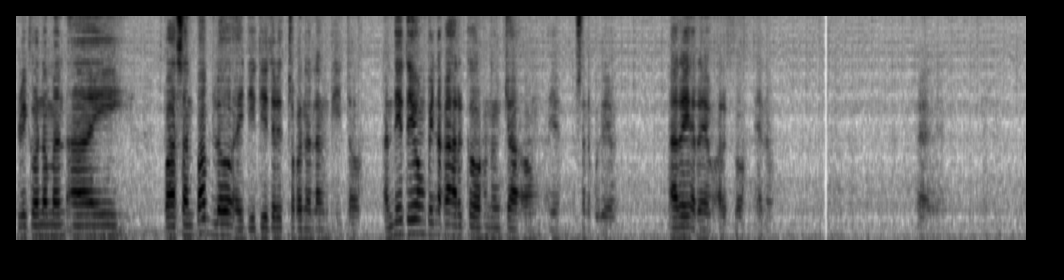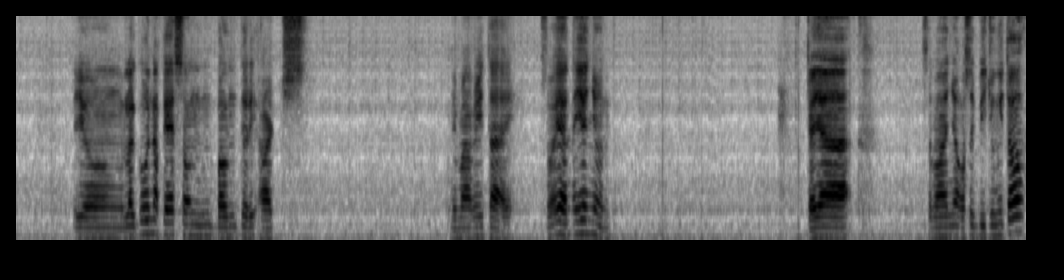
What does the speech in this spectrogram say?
Ikaw naman ay pa San Pablo, ay didiretso ka na lang dito. Andito yung pinaka-arko ng Chaong. Ayan, saan na ba yun? Are, are yung arko. Ayan o. Ayan. Yung Laguna Quezon Boundary Arch. Hindi makita eh. So ayan, ayan yun. Kaya samahan nyo ako sa video ito.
